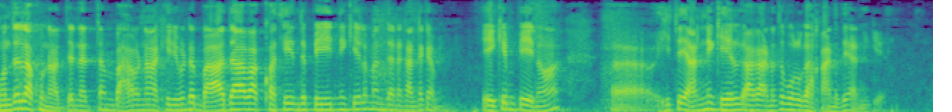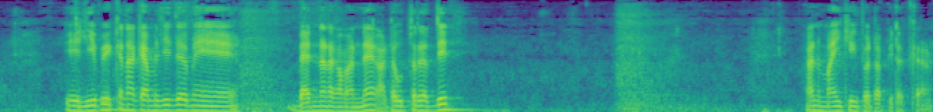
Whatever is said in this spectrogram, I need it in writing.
හොඳ ලකුණක්ද නැත්නම් භාවනා කිරීමට බාධාවක් වශයෙන්ද පේන්නේ කියලා මම දැනගන්න කැමතියි. ඒකෙන් පේනවා හිත යන්නේ කේල් ගහ ගන්නද පොල් ගහ ගන්නද යන්නේ කියලා. ඒ ලියපෙකන කැමතිද මේ බැන්නට කමන්නේ කට උත්තරයක් දෙන්න. අන්න මයික් එක පිට අපිට කරන්න.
